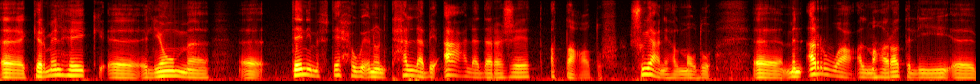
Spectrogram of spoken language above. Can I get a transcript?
آه كرمال هيك آه اليوم آه آه تاني مفتاح هو إنه نتحلى بأعلى درجات التعاطف. شو يعني هالموضوع؟ آه من أروع المهارات اللي آه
